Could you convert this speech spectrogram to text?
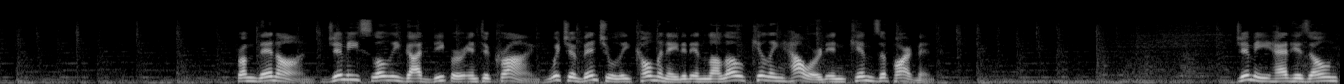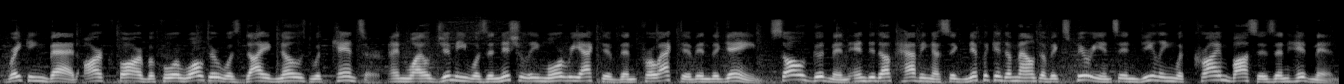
From then on, Jimmy slowly got deeper into crime, which eventually culminated in Lalo killing Howard in Kim's apartment. Jimmy had his own Breaking Bad arc far before Walter was diagnosed with cancer, and while Jimmy was initially more reactive than proactive in the game, Saul Goodman ended up having a significant amount of experience in dealing with crime bosses and hitmen.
